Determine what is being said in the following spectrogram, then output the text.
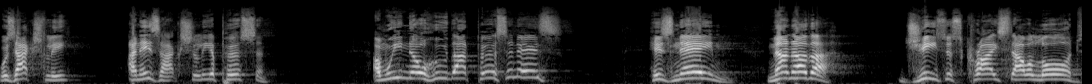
was actually and is actually a person. And we know who that person is. His name, none other, Jesus Christ our Lord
